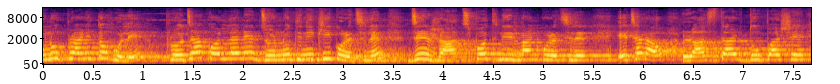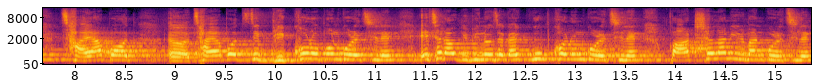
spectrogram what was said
অনুপ্রাণিত হলে প্রজা কল্যাণের জন্য তিনি কি করেছিলেন? যে রাজপথ নির্মাণ করেছিলেন। এছাড়াও রাস্তার দুপাশে ছায়াপথ ছায়াপথ যে বৃক্ষরোপণ করেছিলেন, এছাড়াও বিভিন্ন জায়গায় কূপ খনন করেছিলেন, পাঠশালা নির্মাণ করেছিলেন,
